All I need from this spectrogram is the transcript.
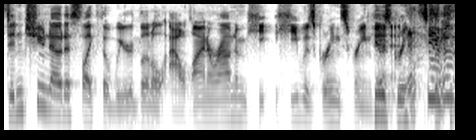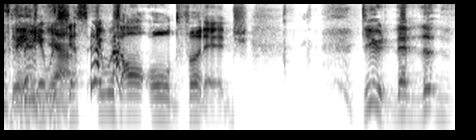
didn't you notice like the weird little outline around him he he was green screened He was green He was screened. it was yeah. just it was all old footage dude, the the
